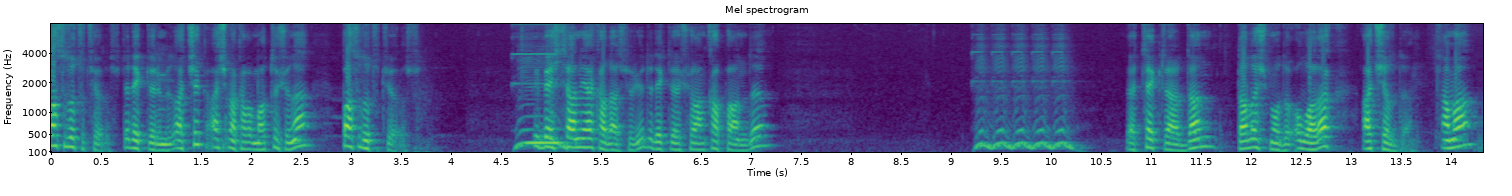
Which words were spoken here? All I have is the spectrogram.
basılı tutuyoruz. Dedektörümüz açık, açma kapama tuşuna basılı tutuyoruz. Bir 5 saniye kadar sürüyor. Dedektör şu an kapandı. Ve tekrardan dalış modu olarak açıldı. Ama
